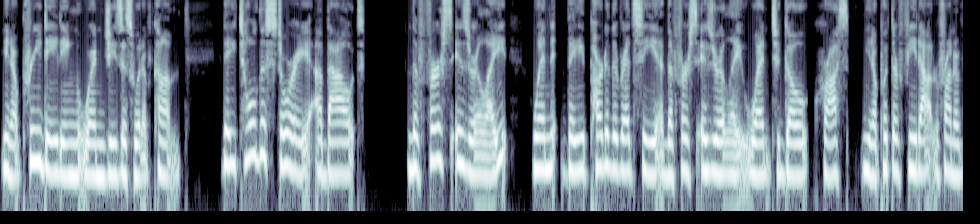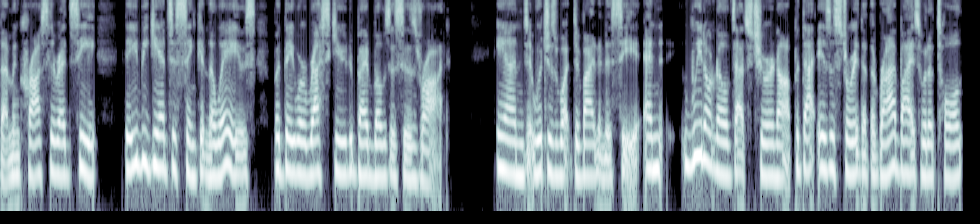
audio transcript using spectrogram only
you know, predating when Jesus would have come, they told a story about the first Israelite when they parted the Red Sea and the first Israelite went to go cross, you know, put their feet out in front of them and cross the Red Sea. They began to sink in the waves, but they were rescued by Moses' rod and which is what divided the sea. And we don't know if that's true or not, but that is a story that the rabbis would have told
